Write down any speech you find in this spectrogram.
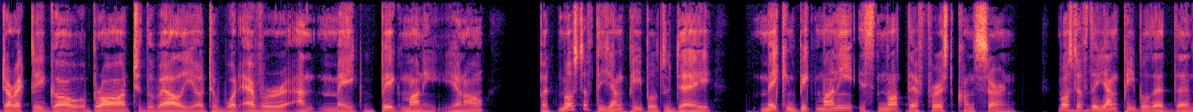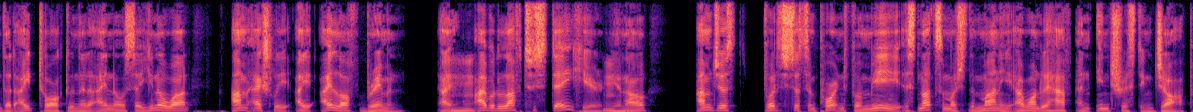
directly go abroad to the valley or to whatever and make big money, you know. But most of the young people today, making big money is not their first concern. Most mm-hmm. of the young people that, that, that I talk to and that I know say, you know what, I'm actually I I love Bremen. I mm-hmm. I would love to stay here. Mm-hmm. You know, I'm just what's just important for me is not so much the money. I want to have an interesting job.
